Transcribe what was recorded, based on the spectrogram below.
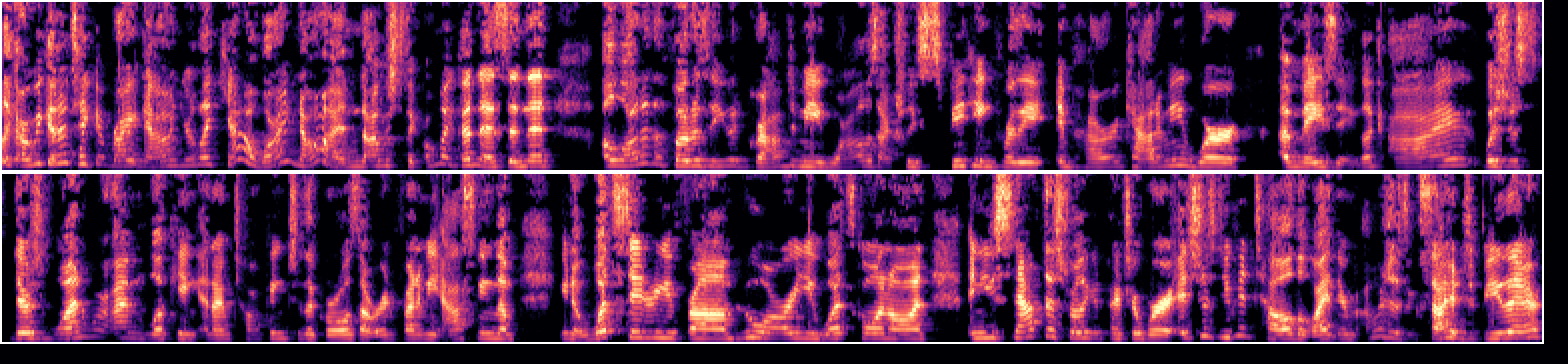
Like, are we to take it right now? And you're like, yeah, why not? And I was just like, oh my goodness. And then a lot of the photos that you had grabbed me while I was actually speaking for the Empower Academy were amazing. Like I was just there's one where I'm looking and I'm talking to the girls that were in front of me, asking them, you know, what state are you from? Who are you? What's going on? And you snap this really good picture where it's just you can tell the light there. I was just excited to be there.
